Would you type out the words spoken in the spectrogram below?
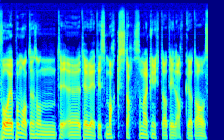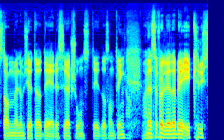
får jo på en måte en sånn te eh, teoretisk maks da, som er knytta til akkurat avstanden mellom kjøttet og deres reaksjonstid og sånne ting. Ja, Men selvfølgelig, det blir, i kryss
